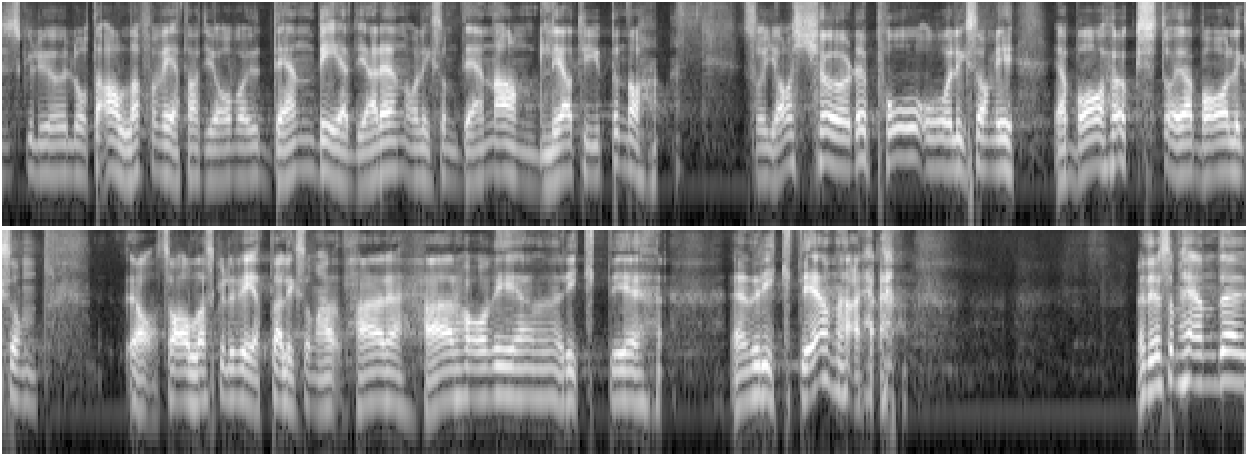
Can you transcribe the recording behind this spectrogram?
skulle ju låta alla få veta att jag var ju den bedjaren och liksom den andliga typen. Då. Så jag körde på och liksom jag bad högst och jag bad liksom, ja, så alla skulle veta liksom att här, här har vi en riktig, en riktig en här. Men det som hände,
